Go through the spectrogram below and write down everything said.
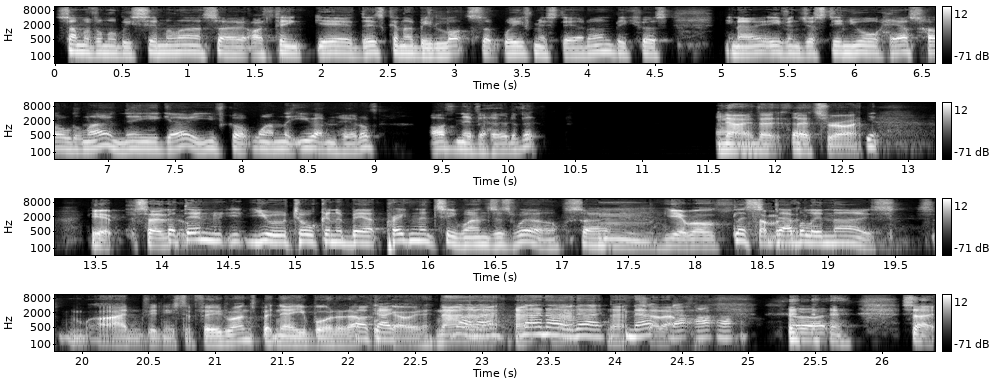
some of them will be similar. So I think, yeah, there's going to be lots that we've missed out on because, you know, even just in your household alone, there you go. You've got one that you haven't heard of. I've never heard of it. No, Um, that, but- that's right. yeah. Yeah. So but then you were talking about pregnancy ones as well. So Mm, yeah, well, let's of the- dabble in those. I hadn't finished the food ones, but now you brought it up. Okay. We'll go in. No, no, no, no, no, no, no, shut up. no, uh, uh. All right. so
